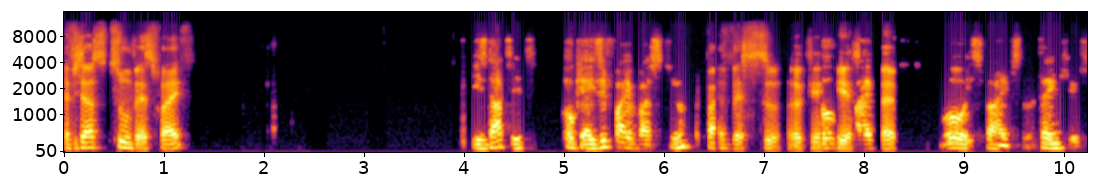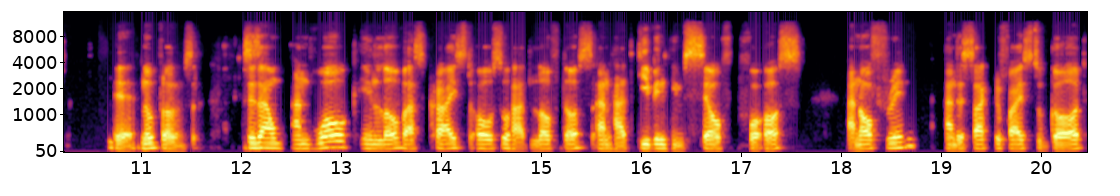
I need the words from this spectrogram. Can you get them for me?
Ephesians 2, verse 5. Is that it? Okay, is it 5 verse 2? 5, verse 2. Okay. Oh, yes. five. Five. Oh, it's 5. So thank you. sir. Yeah, no problem, sir. It says, and walk in love as Christ also had loved us and had given himself for us, an offering and a sacrifice to God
